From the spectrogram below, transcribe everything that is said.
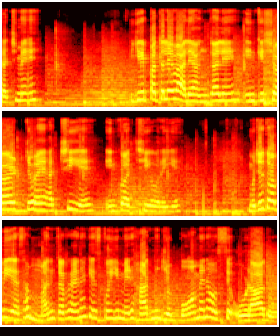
सच में। ये पतले वाले अंकल हैं, इनकी शर्ट जो है अच्छी है, इनको अच्छी हो रही है। मुझे तो अभी ऐसा मन कर रहा है ना कि इसको ये मेरे हाथ में जो बॉम है ना, उससे उड़ा दो।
